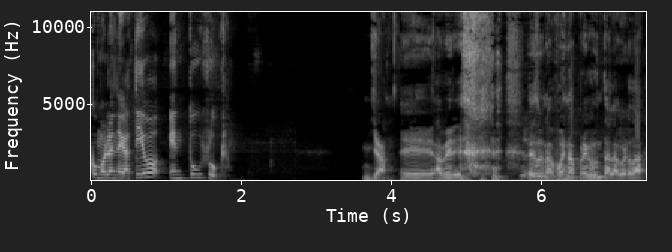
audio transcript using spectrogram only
como lo negativo en tu rubro. Ya, eh, a ver, es, una buena pregunta, la verdad.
